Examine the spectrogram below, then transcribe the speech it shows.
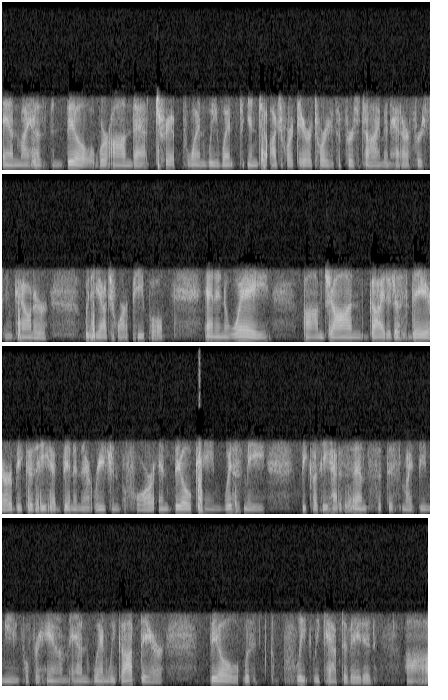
and my husband Bill were on that trip when we went into Achuar territory for the first time and had our first encounter with the Achuar people. And in a way, um, John guided us there because he had been in that region before, and Bill came with me because he had a sense that this might be meaningful for him. And when we got there, Bill was completely captivated uh,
